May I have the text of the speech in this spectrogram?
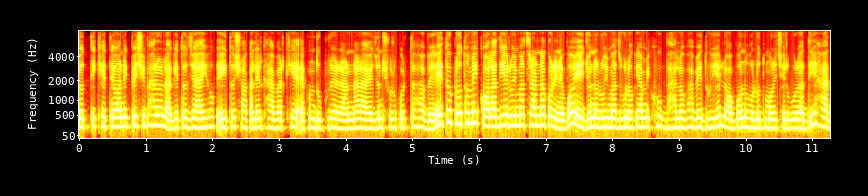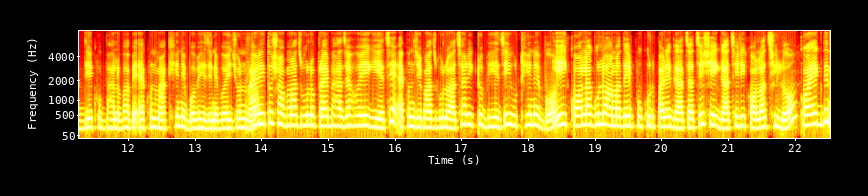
সত্যি খেতে অনেক বেশি ভালো লাগে। তো যাই হোক এই তো সকালের খাবার খেয়ে এখন দুপুরে রান্নার আয়োজন শুরু করতে হবে। এই তো প্রথমে কলা দিয়ে রুই মাছ রান্না করে নেব। এই জন্য রুই মাছগুলোকে আমি খুব ভালোভাবে ধুয়ে লবণ হলুদ মরিচের গুঁড়া দিয়ে হাত দিয়ে খুব ভালোভাবে এখন মাখিয়ে নেব ভেজে নেব এই জন্য। আর এই তো সব মাছগুলো প্রায় ভাজা হয়ে গিয়েছে। এখন যে মাছগুলো আছে আর একটু ভেজেই উঠিয়ে নেব। এই কলাগুলো আমাদের পুকুর পাড়ে গাছ আছে সেই গাছেরই কলা ছিল। কয়েকদিন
